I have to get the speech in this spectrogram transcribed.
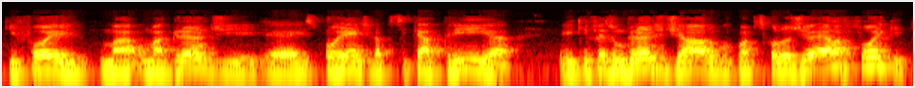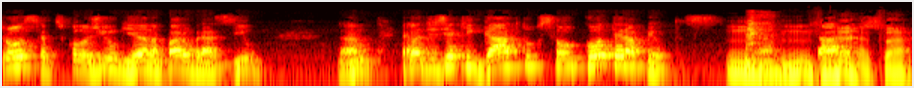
que foi uma, uma grande é, expoente da psiquiatria e que fez um grande diálogo com a psicologia, ela foi que trouxe a psicologia junguiana para o Brasil. Né? Ela dizia que gatos são coterapeutas. Uhum. Né? Tá.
